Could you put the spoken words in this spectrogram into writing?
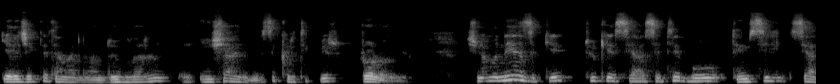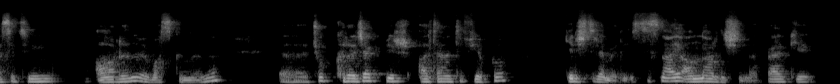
gelecekte temellenen duyguların e, inşa edilmesi kritik bir rol oynuyor. Şimdi ama ne yazık ki Türkiye siyaseti bu temsil siyasetinin ağırlığını ve baskınlığını e, çok kıracak bir alternatif yapı geliştiremedi. İstisnai anlar dışında. Belki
